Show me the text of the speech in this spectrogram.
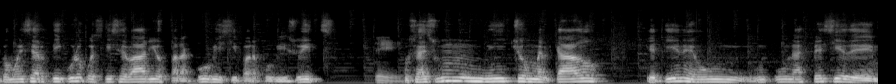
como ese artículo, pues hice varios para Cubis y para Cubisuites. Sí. O sea, es un nicho, un mercado que tiene una especie de,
